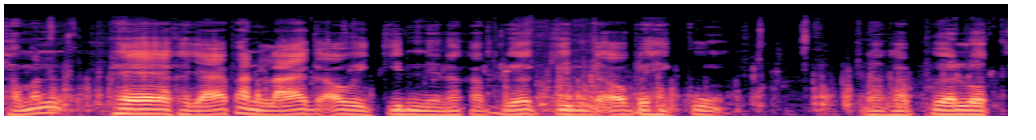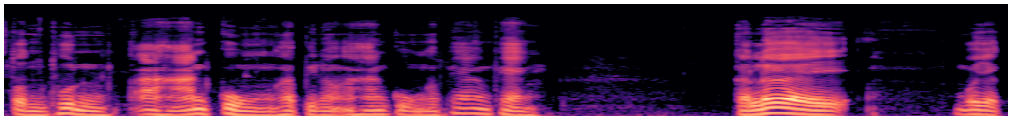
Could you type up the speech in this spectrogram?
ถ้ามันแพร่ขยายพันธุ์หลายก็เอาไปกินเนี่ยนะครับเหลือกินก็เอาไปให้กุ้งนะครับ เพื่อลดต้นทุนอาหารกุ้งครับพี่น้องอาหารกุ้งก็แพงแพงๆก็เลยบ่อยาก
